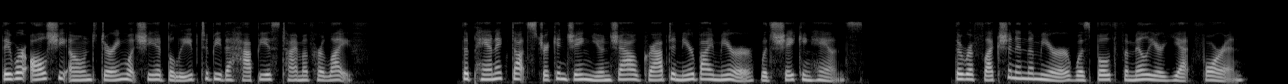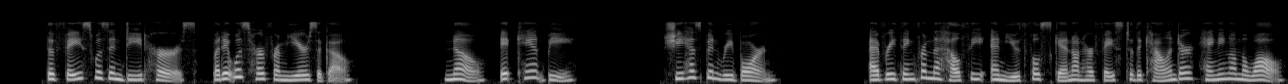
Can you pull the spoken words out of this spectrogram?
they were all she owned during what she had believed to be the happiest time of her life. The panic-stricken Jing Yunzhao grabbed a nearby mirror with shaking hands. The reflection in the mirror was both familiar yet foreign. The face was indeed hers, but it was her from years ago. No, it can't be. She has been reborn. Everything from the healthy and youthful skin on her face to the calendar hanging on the wall,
